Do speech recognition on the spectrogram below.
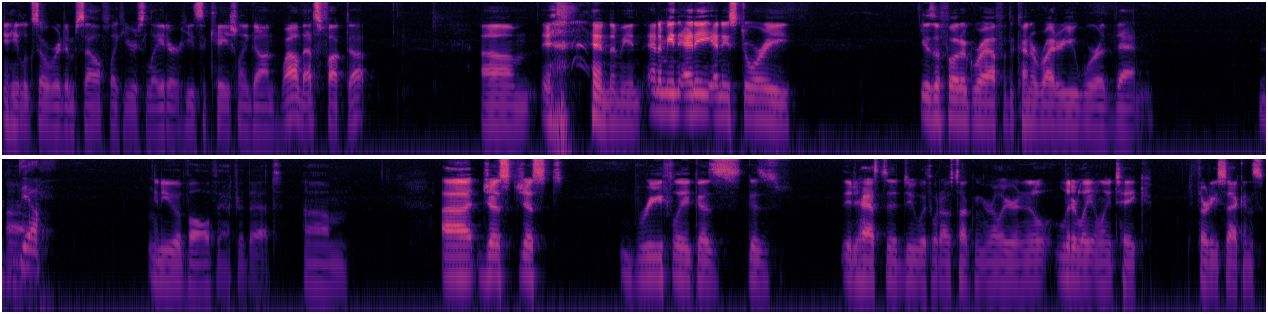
And he looks over it himself like years later. He's occasionally gone wow that's fucked up. Um and, and i mean and i mean any any story is a photograph of the kind of writer you were then. Um, yeah. and you evolve after that. Um uh just just briefly because because it has to do with what I was talking earlier, and it'll literally only take thirty seconds.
